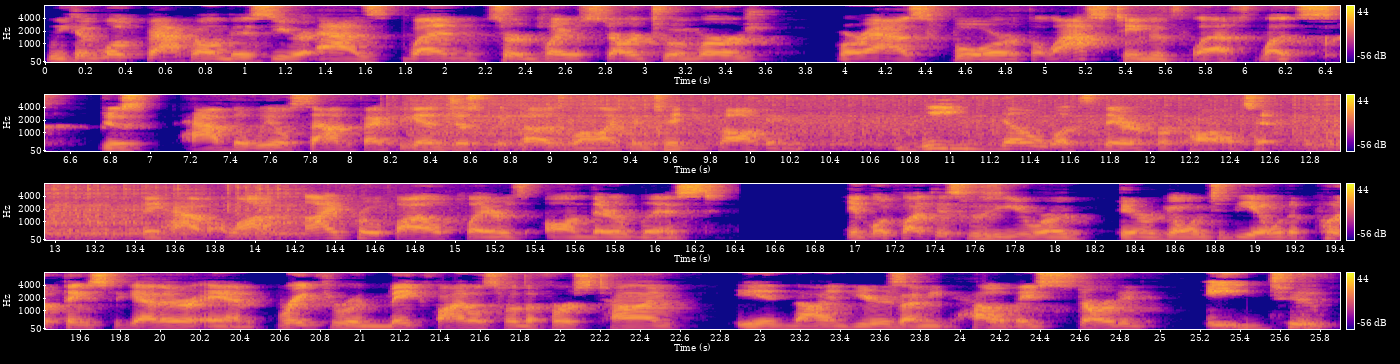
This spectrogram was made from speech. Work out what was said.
we can look back on this year as when certain players started to emerge. Whereas for the last team that's left, let's just have the wheel sound effect again just because while I continue talking. We know what's there for Carlton. They have a lot of high profile players on their list. It looked like this was a year where they were going to be able to put things together and break through and make finals for the first time in nine years. I mean, hell, they started eight and two.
